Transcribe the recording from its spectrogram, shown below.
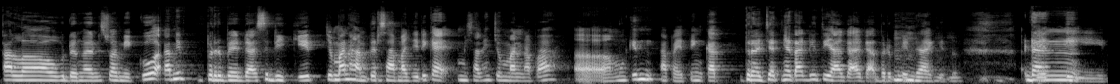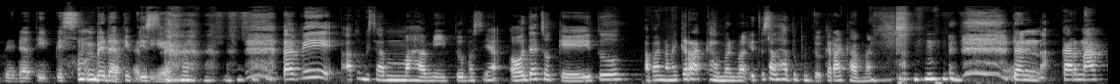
kalau dengan suamiku kami berbeda sedikit, cuman hampir sama. Jadi kayak misalnya cuman apa, eh, mungkin apa ya tingkat derajatnya tadi tuh ya agak-agak berbeda gitu. Dan Beti, beda tipis. Mm, beda tipis. ya. Tapi aku bisa memahami itu, maksudnya oh that's okay, itu apa namanya keragaman, itu salah satu bentuk keragaman. dan karena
